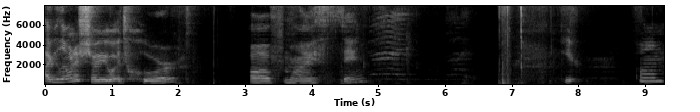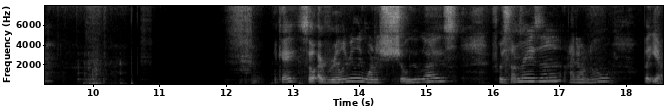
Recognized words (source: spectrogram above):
I really want to show you a tour of my thing. Here. Um. Okay, so I really, really want to show you guys. For some reason, I don't know. But yeah,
